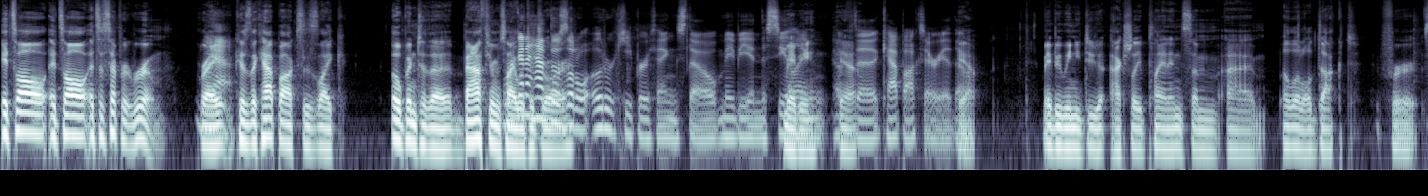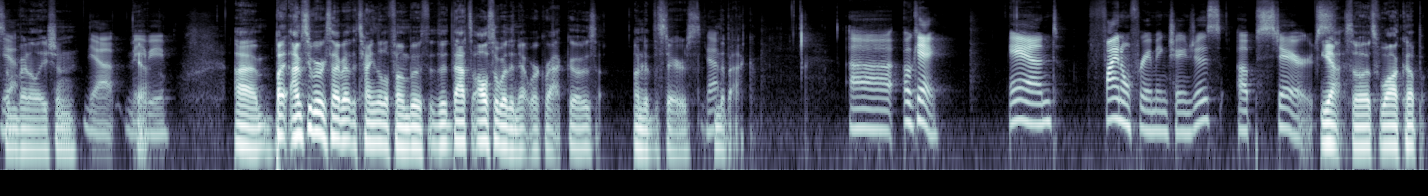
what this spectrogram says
it's all it's all it's a separate room right Yeah. because the cat box is like open to the bathroom We're side with gonna the have drawer those little odor keeper things though, maybe in the ceiling of yeah. the cat box area though. yeah maybe we need to actually plan in some um, a little duct for some Yeah. ventilation Yeah, maybe. um, but i'm super excited about the tiny little phone booth Th- that's also where the network rack goes under the stairs Yeah. in the back Uh, okay. And final framing changes upstairs. yeah so let's walk up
